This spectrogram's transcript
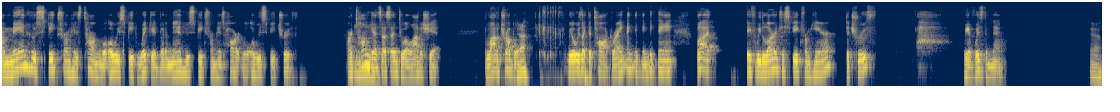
a man who speaks from his tongue will always speak wicked, but a man who speaks from his heart will always speak truth. Our tongue Mm. gets us into a lot of shit, a lot of trouble. Yeah. We always like to talk, right? Ding, ding, ding, ding, ding. But if we learn to speak from here, the truth, we have wisdom now. Yeah.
